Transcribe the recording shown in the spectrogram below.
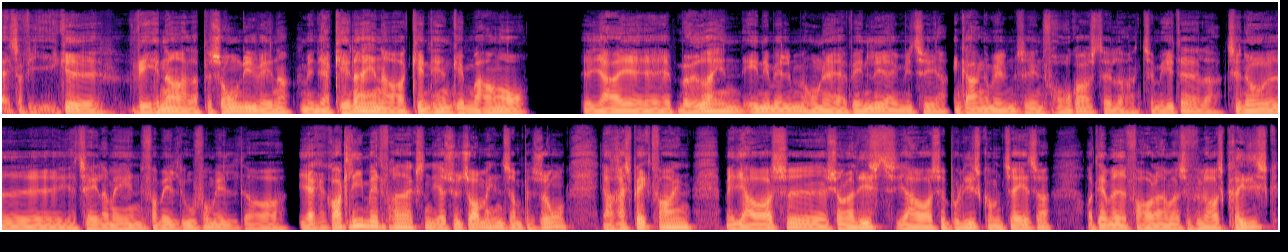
altså, vi er ikke venner eller personlige venner, men jeg kender hende og har kendt hende gennem mange år. Jeg øh, møder hende indimellem. Hun er venlig at invitere en gang imellem til en frokost, eller til middag, eller til noget. Øh, jeg taler med hende formelt, uformelt, og jeg kan godt lide Mette Frederiksen. Jeg synes om hende som person. Jeg har respekt for hende, men jeg er også øh, journalist. Jeg er også politisk kommentator, og dermed forholder jeg mig selvfølgelig også kritisk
